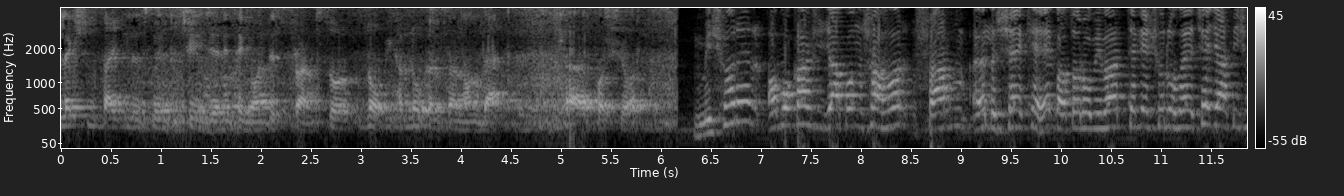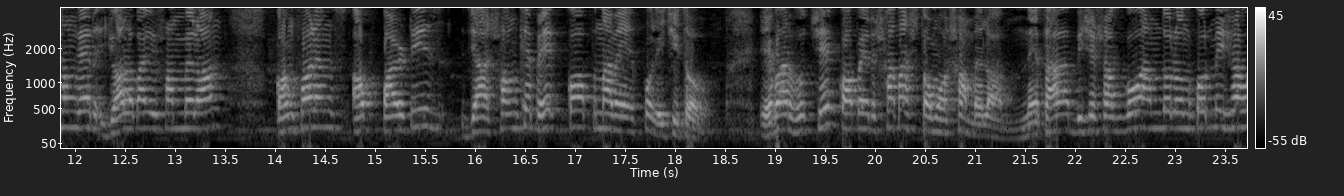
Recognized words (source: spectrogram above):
election cycle is going to change anything on this front. So no, we have no concern on that uh, for sure. মিশরের অবকাশ যাপন শহর শার্ম এল শেখে গত রবিবার থেকে শুরু হয়েছে জাতিসংঘের জলবায়ু সম্মেলন কনফারেন্স অফ পার্টিজ যা সংক্ষেপে কপ নামে পরিচিত এবার হচ্ছে কপের সাতাশতম সম্মেলন। নেতা, বিশেষজ্ঞ আন্দোলন কর্মী সহ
